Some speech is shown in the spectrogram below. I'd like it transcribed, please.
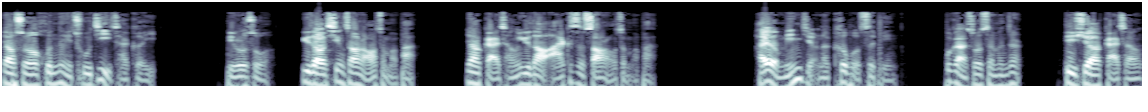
要说婚内出妓才可以，比如说遇到性骚扰怎么办？要改成遇到 X 骚扰怎么办？还有民警的科普视频，不敢说身份证，必须要改成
